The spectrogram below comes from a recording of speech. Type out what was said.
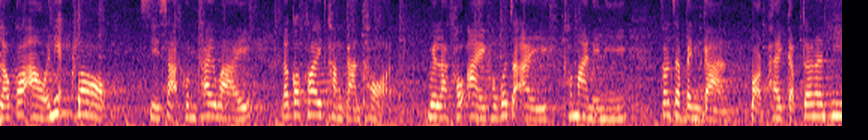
เราก็เอาไอ้เนี่ยครอบศีรษะคนไข้ไว้ แล้วก็ค่อยทำการถอด เวลาเขาไอเขาก็จะไอเข้ามาในนี้ ก็จะเป็นการปลอดภัยกับเจ้าหน้าที่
